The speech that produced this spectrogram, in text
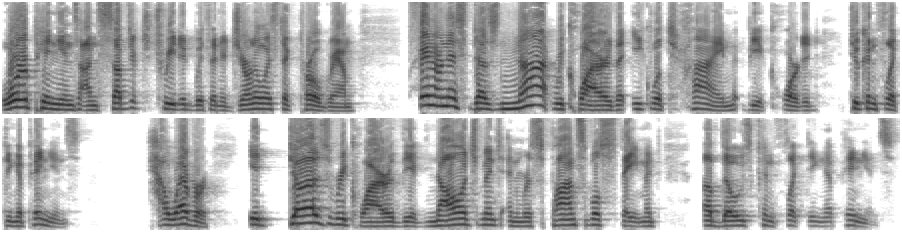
or opinions on subjects treated within a journalistic program, fairness does not require that equal time be accorded to conflicting opinions. However, it does require the acknowledgement and responsible statement of those conflicting opinions.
